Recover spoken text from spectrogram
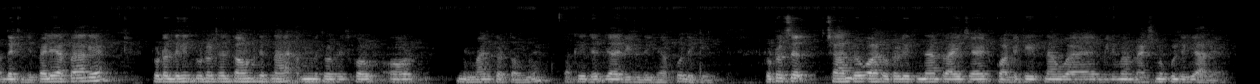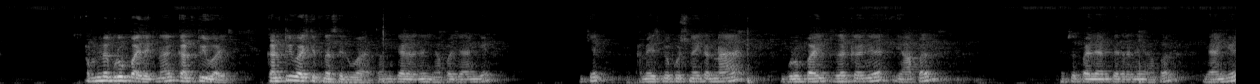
अब देख लीजिए पहले आपका आ गया। टोटल देखिए टोटल सेल काउंट कितना है। अब मैं थोड़ा सा इसको और मिनिमाइज करता हूँ मैं, ताकि ज़्यादा डिटेल देखिए आपको, देखिए। टोटल से छियानवे हुआ टोटल इतना प्राइस है क्वांटिटी इतना हुआ है मिनिमम मैक्सिमम कुल देखिए आ गया अब हमें ग्रुप वाइज देखना है कंट्री वाइज कंट्री वाइज कितना सेल हुआ है? तो हम क्या करेंगे यहाँ पर जाएँगे। ठीक है? हमें इसमें कुछ नहीं करना है। ग्रुप वाइज सेलेक्ट करेंगे, यहाँ पर। सबसे पहले हम क्या करेंगे, यहाँ पर जाएँगे।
